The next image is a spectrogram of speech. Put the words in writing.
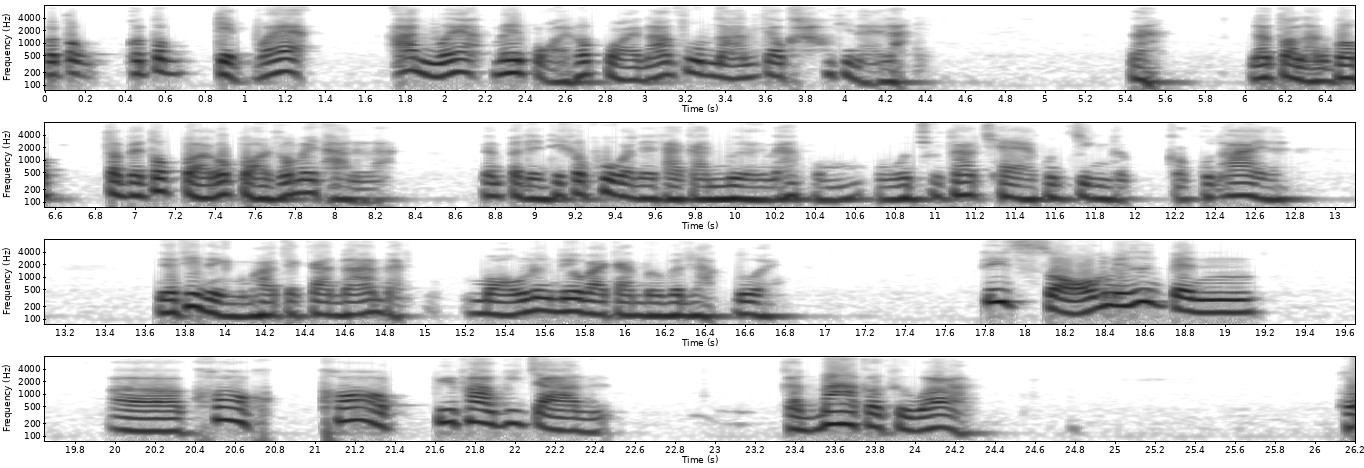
ก็ต้องก็ต้องเก็บไว้อะอั้นไว้อะไม่ปล่อยเพราะปล่อยน้ำท่วมนาแล้วจะเอาข้าวที่ไหนล่ะนะแล้วตอนหลังพอจำเป็นต้องปล่อยก็ปล่อยก็ไม่ทันละนั่นประเด็นที่เขาพูดกันในทางการเมืองนะ ผมผมชุดท่าแชร์คุณจริงกับกับคุณอ้ายนะเนี่ยที่หนึ่งมาจากการน้ำแบบมองเรื่องนโยบายการเมืองเป็นหลักด้วย ที่สองเนี่ยซึ่งเป็น ข้อข้อวิพากษ์วิจารณ์กันมากก็คือว่า พอ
